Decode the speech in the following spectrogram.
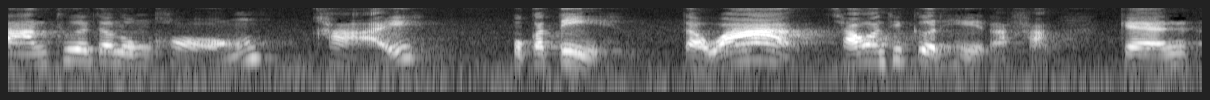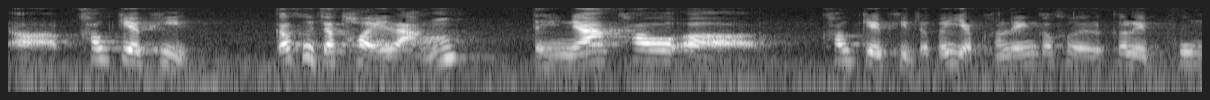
ร้านเพื่อจะลงของขายปกติ แต่ว่าเช้าวันที่เกิดเหตุอะค่ะแกเอ่อเข้าเกียร์ผิดก็คือจะถอยหลัง แต่ทีเนี้ยเข้าเอ่อเข้าเกียร์ผิดแล้วก็เหยียบคันเร่งก็เคยก็เลยพุ่ง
